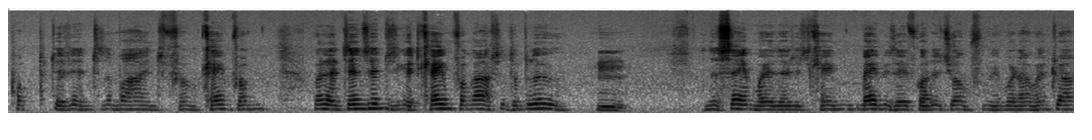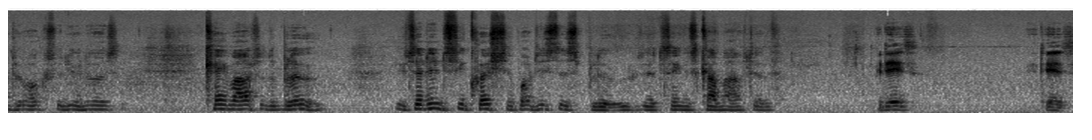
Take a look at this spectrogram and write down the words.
popped it into the mind from came from. Well, it's interesting. It came from out of the blue, Hmm. in the same way that it came. Maybe they've got a job for me when I went round to Oxford University. Came out of the blue. It's an interesting question. What is this blue that things come out of? It is. It is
